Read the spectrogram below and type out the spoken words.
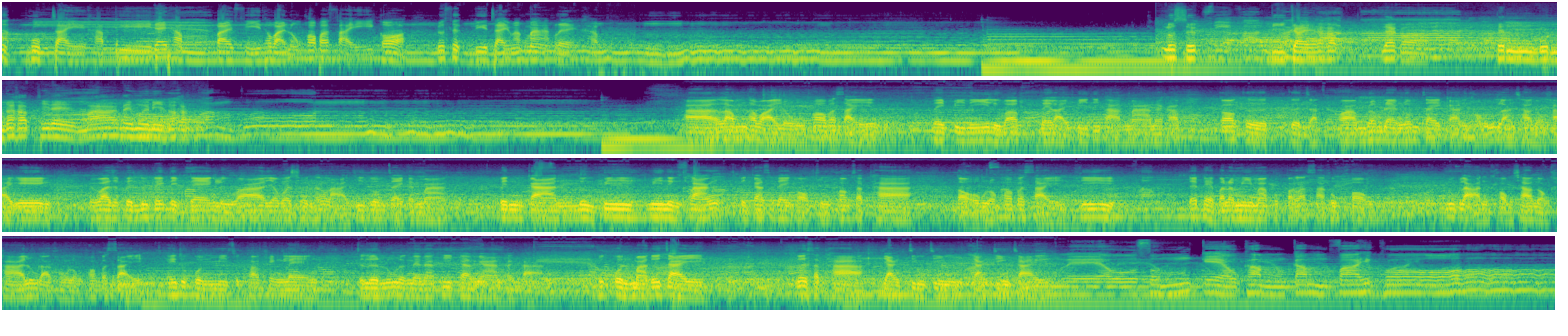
สึกภูมิใจครับ ที่ได้ทำบายสีถวายหลวงพ่อพระใสยก็รู้สึกดีใจมาก ๆ เลยครับ รู้สึกดีใจนะครับ และก็เป็นบุญนะครับที่ได้มาในมือนี้นะครับ อ่าลำถวายหลวงพ่อพระใสยในปีนี้หรือว่าในหลายปีที่ผ่านมานะครับ ก็เกิดเกิดจากความร่วมแรงร่วมใจกันของลูกหลานชาวหนองคายเอง ไม่ว่าจะเป็นลูกเล็กเด็กแดง หรือว่าเยาวชนทั้งหลายที่ร่วมใจกันมา เป็นการหนึ่งปีมีหนึ่งครั้ง เป็นการแสดงออกถึงความศรัทธา ต่อองค์หลวงพ่อพระใสยที่ได้แผ่บารมีมาปกปักรักษาคุ้มครองลูกหลานของชาวหนองคาย ลูกหลานของหลวงพ่อประไสยให้ทุกคนมีสุขภาพแข็งแรง เจริญรุ่งเรืองในหน้าที่การงานต่างๆ ทุกคนมาด้วยใจด้วยศรัทธาอย่างจริง ๆ อย่างจริงใจ แล้วสมแก้วคำกำไฟคอ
